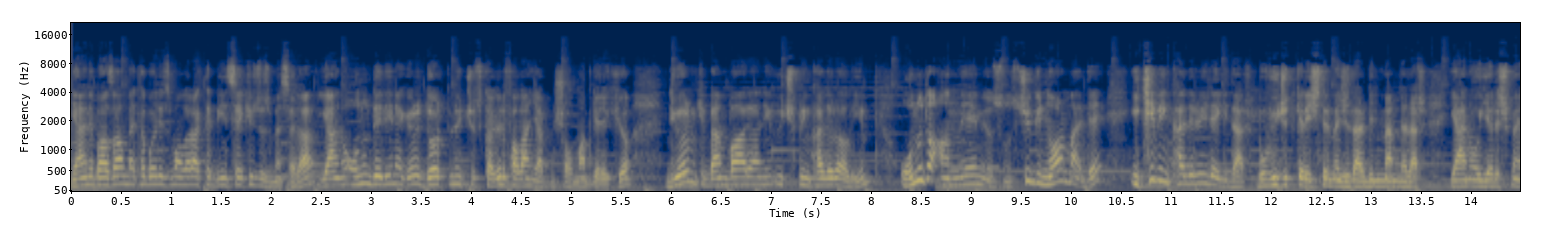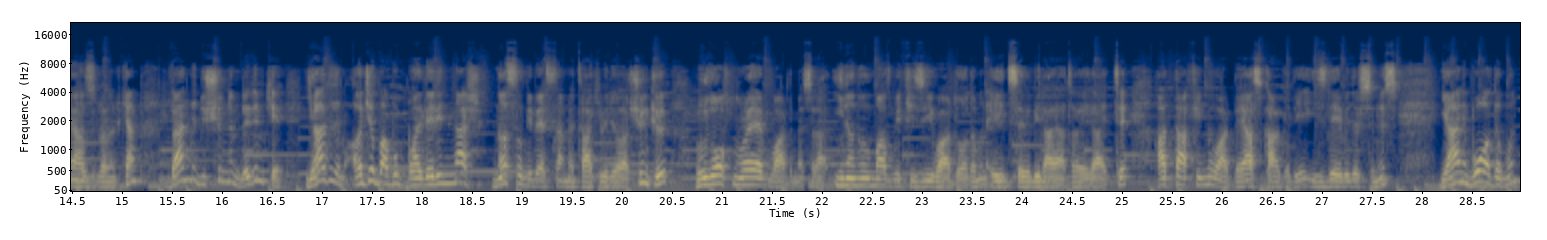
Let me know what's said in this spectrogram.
Yani bazal metabolizma olarak da 1800 mesela. Yani onun dediğine göre 4300 kalori falan yakmış olmam gerekiyor. Diyorum ki ben bari hani 3000 kalori alayım. Onu da anlayamıyorsunuz. Çünkü normalde 2000 kaloriyle gider bu vücut geliştirmeciler bilmem neler. Yani o yarışmaya hazırlanırken. Ben de düşündüm dedim ki ya dedim acaba bu balerinler nasıl bir beslenme takip ediyorlar? Çünkü Rudolf Nureyev vardı mesela. İnanılmaz bir fiziği vardı o adamın. AIDS sebebiyle hayata veda etti. Hatta filmi var Beyaz Karga diye izleyebilirsiniz. Yani bu adamın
